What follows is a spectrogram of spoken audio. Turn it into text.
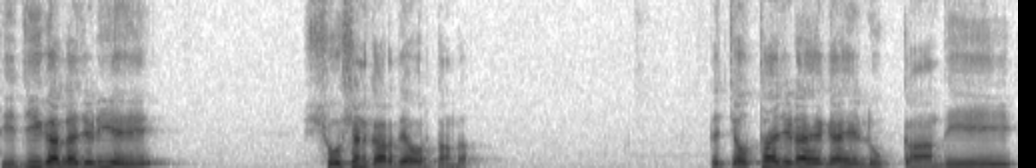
ਤੀਜੀ ਗੱਲ ਹੈ ਜਿਹੜੀ ਇਹ ਸ਼ੋਸ਼ਣ ਕਰਦੇ ਆ ਔਰਤਾਂ ਦਾ। ਤੇ ਚੌਥਾ ਜਿਹੜਾ ਹੈਗਾ ਇਹ ਲੋਕਾਂ ਦੇ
